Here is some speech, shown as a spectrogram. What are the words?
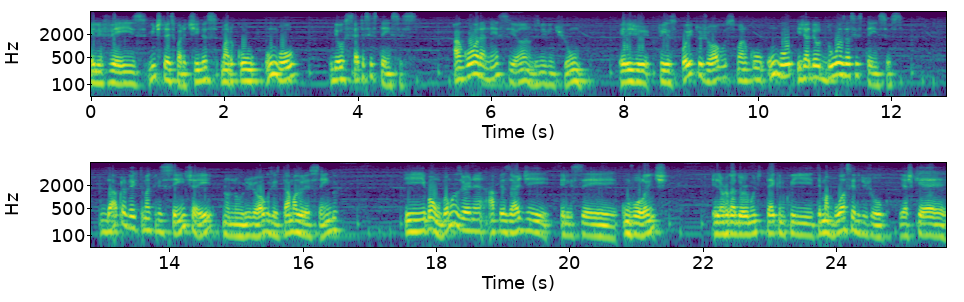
ele fez 23 partidas, marcou um gol e deu 7 assistências. Agora, nesse ano, 2021, ele fez 8 jogos, marcou um gol e já deu duas assistências. Dá pra ver que tem uma crescente aí no número de jogos, ele tá amadurecendo. E, bom, vamos ver, né? Apesar de ele ser um volante, ele é um jogador muito técnico e tem uma boa saída de jogo. E acho que é,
